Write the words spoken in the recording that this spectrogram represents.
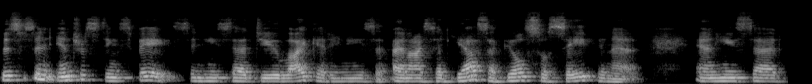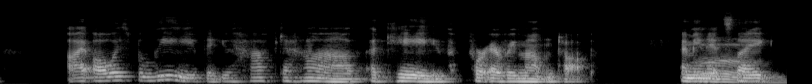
this is an interesting space. And he said, do you like it? And he said, and I said, yes, I feel so safe in it. And he said, I always believe that you have to have a cave for every mountaintop. I mean, it's like oh.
